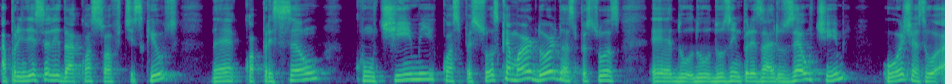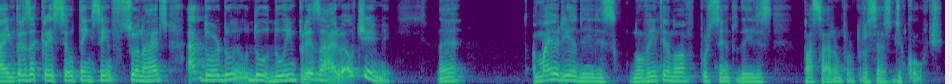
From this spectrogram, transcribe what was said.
aprendessem a lidar com as soft skills, né, com a pressão, com o time, com as pessoas, que a maior dor das pessoas, é, do, do, dos empresários é o time. Hoje, a empresa cresceu, tem 100 funcionários, a dor do, do, do empresário é o time. Né? A maioria deles, 99% deles, passaram por processo de coach.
